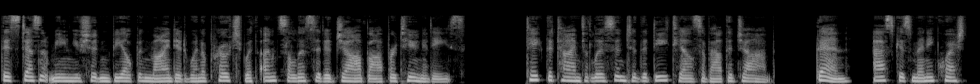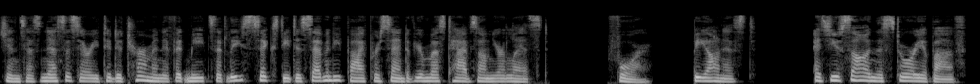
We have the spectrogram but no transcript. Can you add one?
this doesn't mean you shouldn't be open minded when approached with unsolicited job opportunities. Take the time to listen to the details about the job. Then, ask as many questions as necessary to determine if it meets at least 60 to 75% of your must haves on your list. 4. Be honest. As you saw in the story above,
